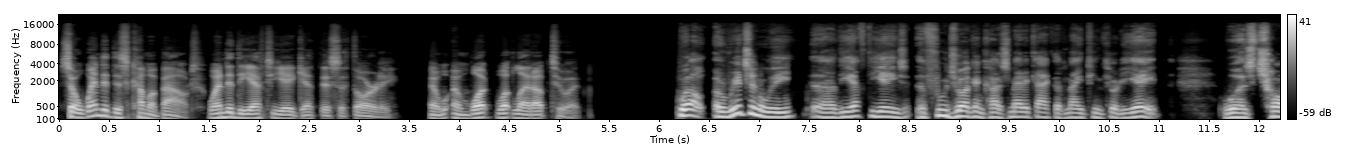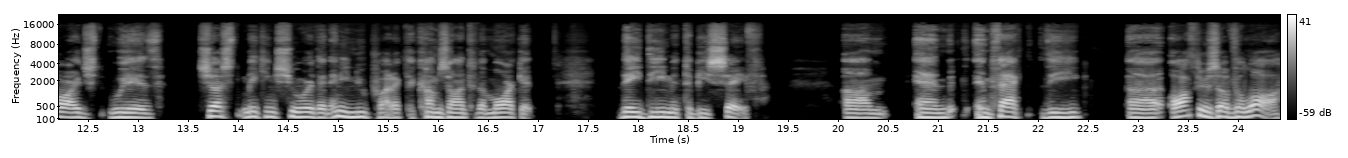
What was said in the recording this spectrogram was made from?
So, when did this come about? When did the FDA get this authority? And, and what, what led up to it? Well, originally, uh, the FDA's the Food, Drug, and Cosmetic Act of 1938 was charged with just making sure that any new product that comes onto the market they deem it to be safe. Um, and in fact, the uh, authors of the law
